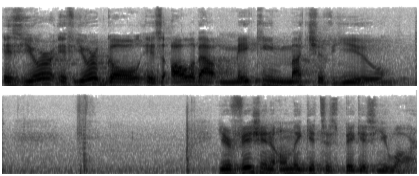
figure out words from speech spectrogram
is your, if your goal is all about making much of you, your vision only gets as big as you are.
